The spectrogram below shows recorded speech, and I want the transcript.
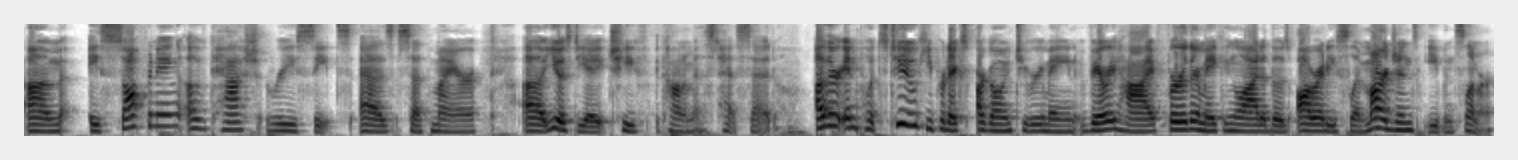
um, a softening of cash receipts, as Seth Meyer, uh, USDA chief economist, has said. Other inputs, too, he predicts are going to remain very high, further making a lot of those already slim margins even slimmer.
